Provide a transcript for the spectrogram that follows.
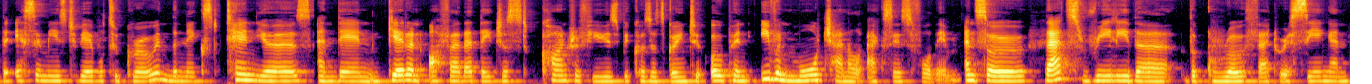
the SMEs to be able to grow in the next 10 years and then get an offer that they just can't refuse because it's going to open even more channel access for them. And so that's really the the growth that we're seeing and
